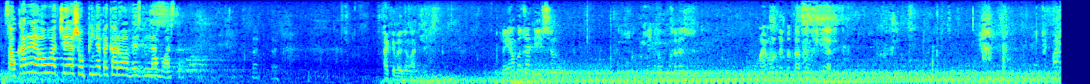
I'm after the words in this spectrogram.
Sau care au aceeași opinie pe care o aveți dumneavoastră? Hai că vedem la CEX. Păi am văzut, ei sunt, sunt am înțeles, mai mult decât avem filiale.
